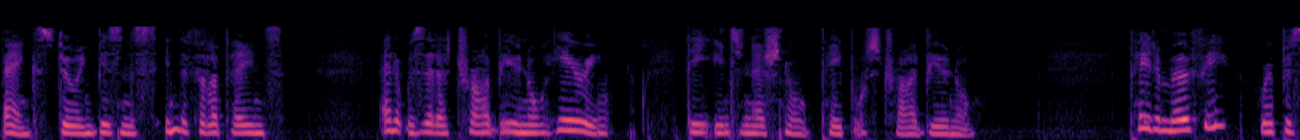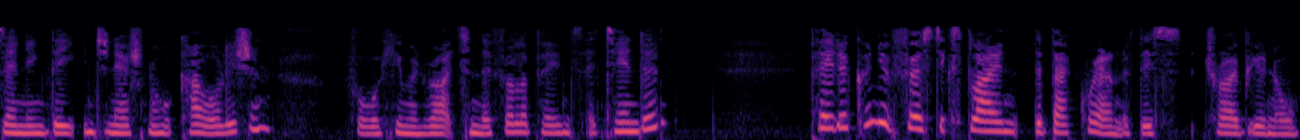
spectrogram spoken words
banks doing business in the Philippines. And it was at a tribunal hearing, the International People's Tribunal. Peter Murphy, representing the International Coalition for Human Rights in the Philippines, attended. Peter, can you first explain the background of this tribunal,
